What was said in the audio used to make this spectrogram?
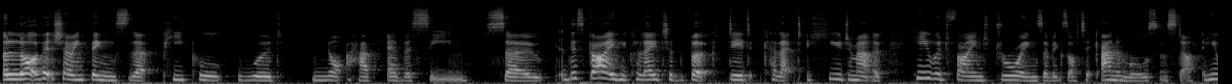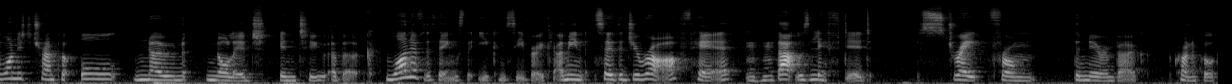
a lot of it showing things that people would not have ever seen. So, this guy who collated the book did collect a huge amount of. He would find drawings of exotic animals and stuff. He wanted to try and put all known knowledge into a book. One of the things that you can see very clear, I mean, so the giraffe here, mm-hmm. that was lifted straight from the Nuremberg Chronicle,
